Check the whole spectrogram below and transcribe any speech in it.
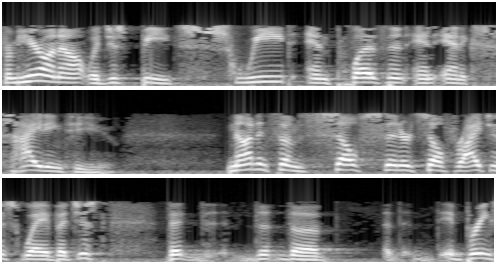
from here on out would just be sweet and pleasant and, and exciting to you. Not in some self centered, self righteous way, but just that the, the, the, it brings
